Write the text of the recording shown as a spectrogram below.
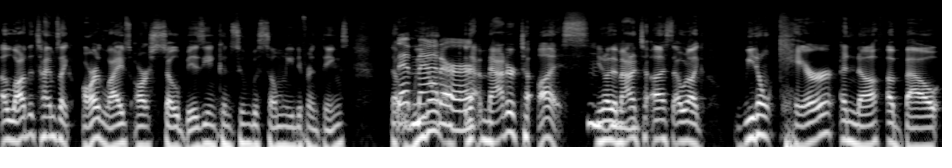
a lot of the times, like our lives are so busy and consumed with so many different things that, That we matter. that matter to us. You know, that Mhm. matter to us that we're like, we don't care enough about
